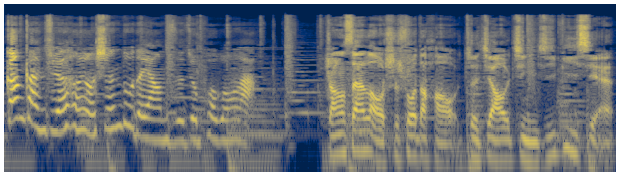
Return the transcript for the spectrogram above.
刚感觉很有深度的样子就破功了。张三老师说的好，这叫紧急避险。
